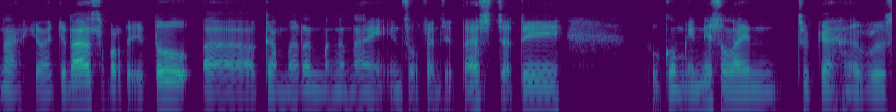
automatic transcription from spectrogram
Nah, kira-kira seperti itu uh, gambaran mengenai insolvency test. Jadi hukum ini selain juga harus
